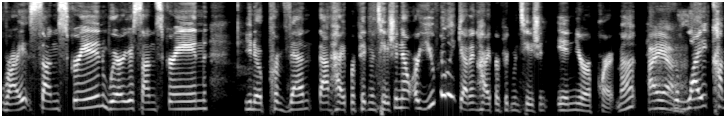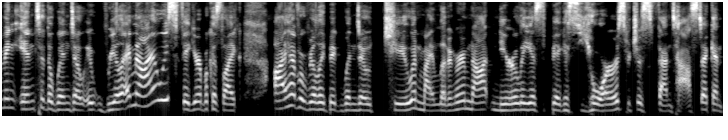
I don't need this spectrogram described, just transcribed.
right sunscreen. Wear your sunscreen. You know, prevent that hyperpigmentation. Now, are you really getting hyperpigmentation in your apartment? I am. The light coming into the window, it really, I mean, I always figure because like I have a really big window too in my living room, not nearly as big as yours, which is fantastic and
